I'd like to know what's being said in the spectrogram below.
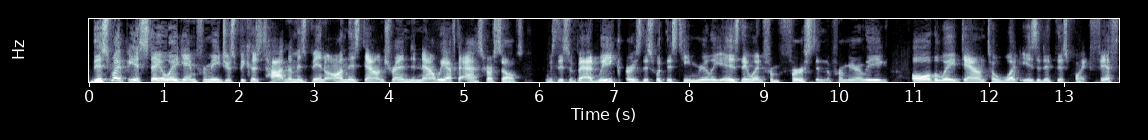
This might be a stay away game for me just because Tottenham has been on this downtrend, and now we have to ask ourselves was this a bad week, or is this what this team really is? They went from first in the Premier League all the way down to what is it at this point? fifth?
